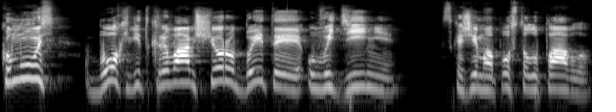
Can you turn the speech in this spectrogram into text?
Комусь Бог відкривав, що робити у видінні, скажімо, апостолу Павлу.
